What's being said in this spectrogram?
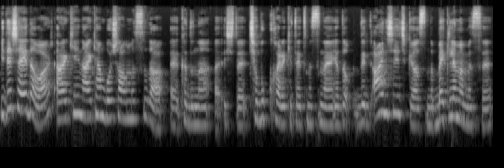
Bir de şey de var. Erkeğin erken boşalması da e, kadına e, işte çabuk hareket etmesine ya da aynı şeye çıkıyor aslında. Beklememesi,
